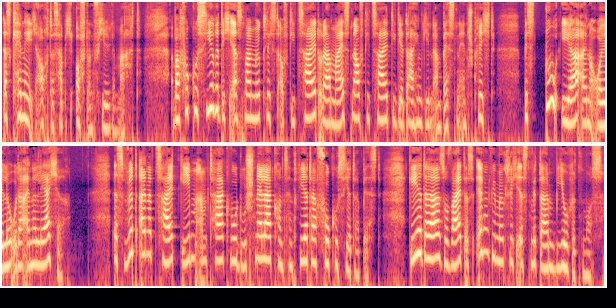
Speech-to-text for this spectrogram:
Das kenne ich auch, das habe ich oft und viel gemacht. Aber fokussiere dich erstmal möglichst auf die Zeit oder am meisten auf die Zeit, die dir dahingehend am besten entspricht. Bist du eher eine Eule oder eine Lerche? Es wird eine Zeit geben am Tag, wo du schneller, konzentrierter, fokussierter bist. Gehe da, soweit es irgendwie möglich ist, mit deinem Biorhythmus.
